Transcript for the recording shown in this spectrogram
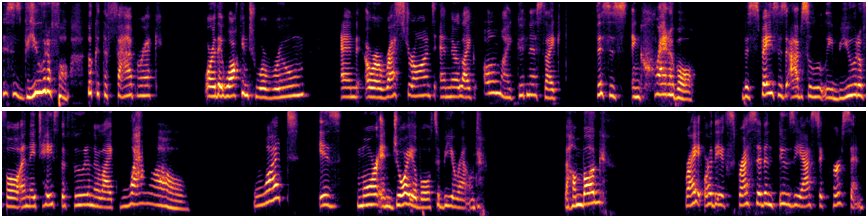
This is beautiful. Look at the fabric. Or they walk into a room and or a restaurant and they're like, "Oh my goodness, like this is incredible." The space is absolutely beautiful and they taste the food and they're like, "Wow. What is more enjoyable to be around? The humbug, right? Or the expressive, enthusiastic person.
